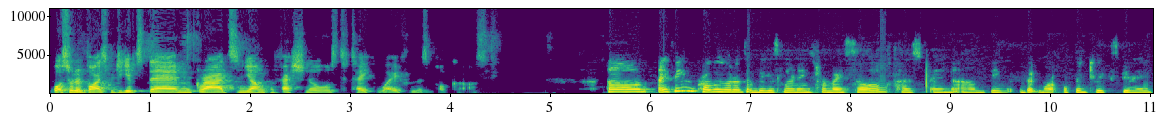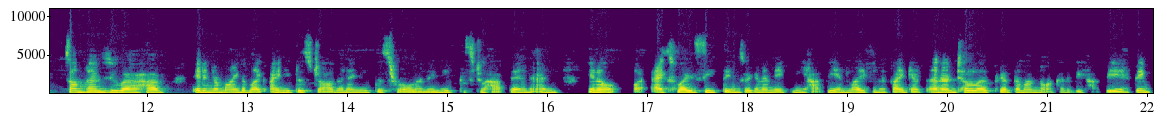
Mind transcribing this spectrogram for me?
what sort of advice would you give to them grads and young professionals to take away from this podcast um, I think probably one of the biggest learnings for myself has been um, being a bit more open to experience. Sometimes you have it in your mind of like, I need this job and I need this role and I need this to happen. And, you know, X, Y, Z things are going to make me happy in life. And if I get, and until I get them, I'm not going to be happy. I think,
